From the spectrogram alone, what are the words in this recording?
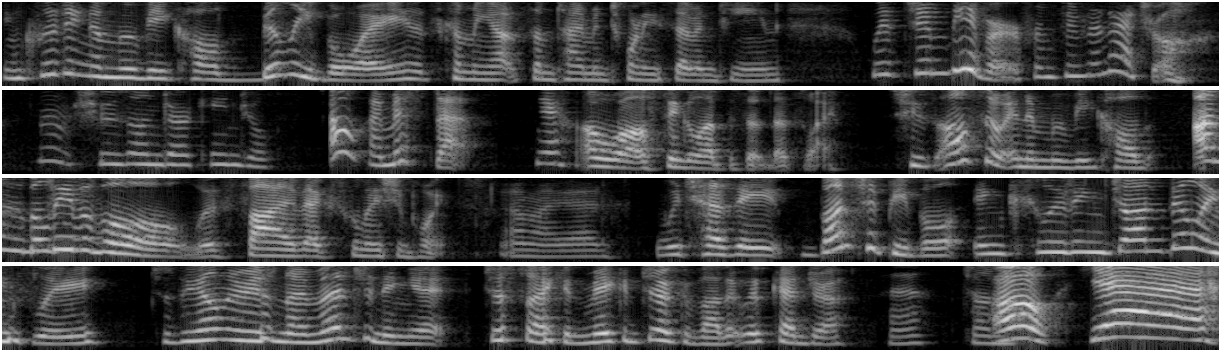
including a movie called Billy Boy that's coming out sometime in 2017 with Jim Beaver from Supernatural. oh, she was on Dark Angel. Oh, I missed that. Yeah. Oh, well, a single episode, that's why. She's also in a movie called Unbelievable with five exclamation points, Oh my god. which has a bunch of people, including John Billingsley, which is the only reason I'm mentioning it, just so I can make a joke about it with Kendra. Huh? John. Oh yeah.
